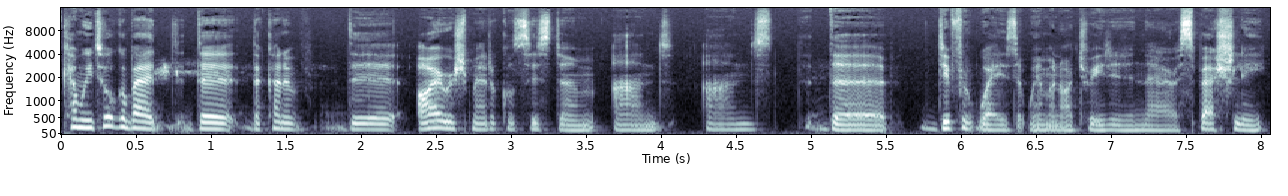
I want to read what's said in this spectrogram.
Can we talk about the the kind of the Irish medical system and and the different ways that women are treated in there, especially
